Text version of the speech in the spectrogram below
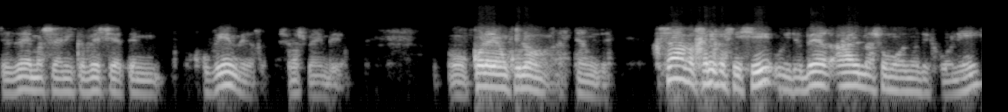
שזה מה שאני מקווה שאתם חווים שלוש פעמים ביום, או כל היום כולו, יותר מזה. עכשיו, החלק השלישי, הוא ידבר על משהו מאוד מאוד עקרוני,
